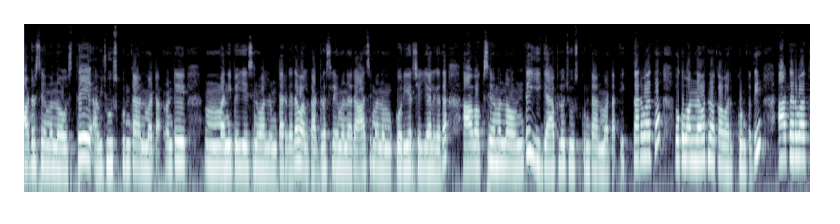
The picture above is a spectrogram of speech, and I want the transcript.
ఆర్డర్స్ ఏమైనా వస్తే అవి చూసుకుంటా అనమాట అంటే మనీ పే చేసిన వాళ్ళు ఉంటారు కదా వాళ్ళకి అడ్రస్లు ఏమైనా రాసి మనం కొరియర్ చేయాలి కదా ఆ వర్క్స్ ఏమన్నా ఉంటే ఈ గ్యాప్లో చూసుకుంటా అనమాట తర్వాత ఒక వన్ అవర్ నాకు ఆ వర్క్ ఉంటుంది. ఆ తర్వాత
